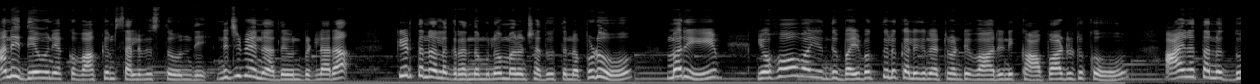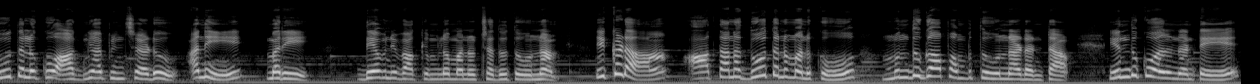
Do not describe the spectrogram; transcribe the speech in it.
అని దేవుని యొక్క వాక్యం సెలవిస్తూ ఉంది. నిజమేనా దేవుని బిడ్డలారా? కీర్తనల గ్రంథములో మనం చదువుతున్నప్పుడు మరి యహోవ ఎందు భయభక్తులు కలిగినటువంటి వారిని కాపాడుటకు ఆయన తన దూతలకు ఆజ్ఞాపించాడు అని మరి దేవుని వాక్యంలో మనం చదువుతూ ఉన్నాం. ఇక్కడ ఆ తన దూతను మనకు ముందుగా పంపుతూ ఉన్నాడంట. ఎందుకు అనంటే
